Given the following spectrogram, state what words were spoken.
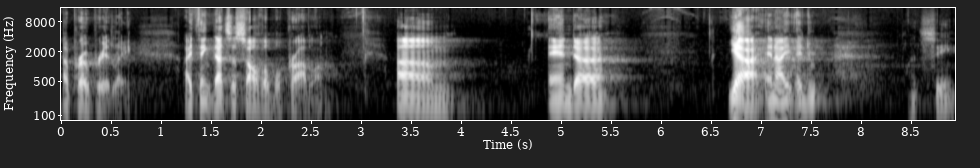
appropriately. I think that's a solvable problem. Um, and uh, yeah, and I, I, let's see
